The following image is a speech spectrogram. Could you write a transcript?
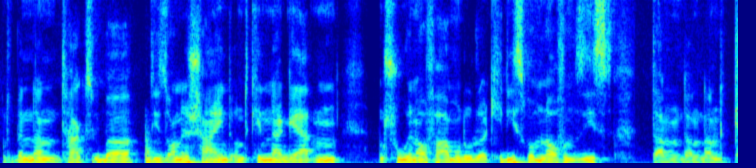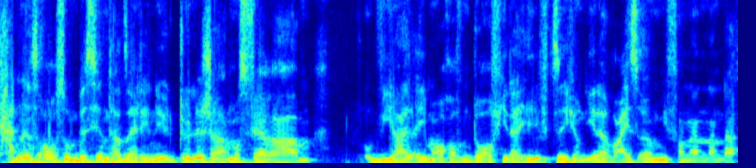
Und wenn dann tagsüber die Sonne scheint und Kindergärten und Schulen aufhaben und du da Kiddies rumlaufen siehst, dann, dann, dann. Kann es auch so ein bisschen tatsächlich eine idyllische Atmosphäre haben, wie halt eben auch auf dem Dorf, jeder hilft sich und jeder weiß irgendwie voneinander.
